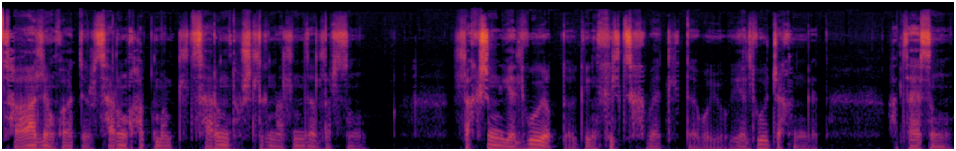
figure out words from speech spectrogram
цагаалын ухаа дээр саран хот мандалд саран туршлаг налан заларсан. Лагшин ялгүй одоо гинхэлцэх байдалтай буюу ялгүй жахан ингээд хазайсан.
